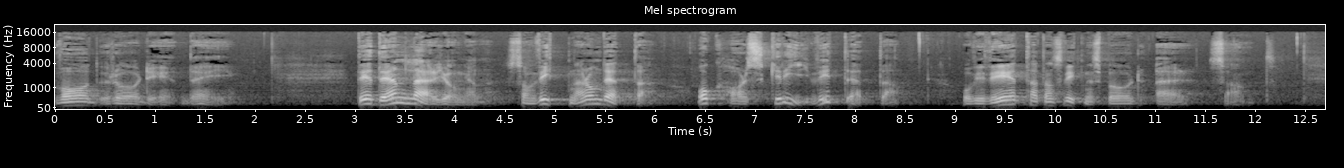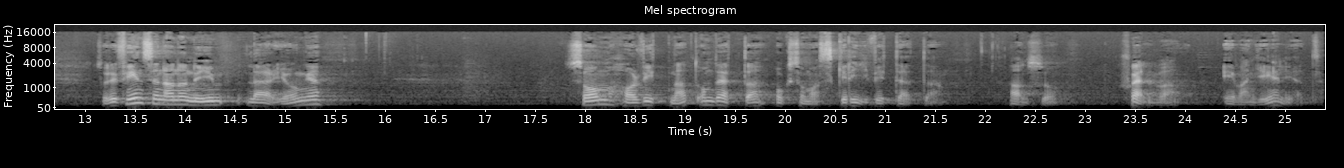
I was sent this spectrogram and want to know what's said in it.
vad rör det dig? Det är den lärjungen som vittnar om detta och har skrivit detta. Och vi vet att hans vittnesbörd är sant. Så det finns en anonym lärjunge som har vittnat om detta och som har skrivit detta. Alltså själva evangeliet.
